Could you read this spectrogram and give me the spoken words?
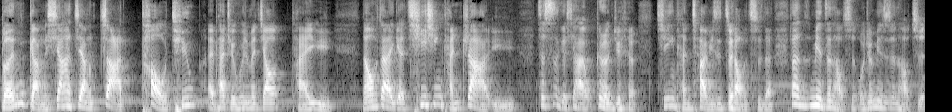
本港虾酱炸套 Q。哎，Patrick 会这边教台语。然后再来一个七星潭炸鱼，这四个下来，我个人觉得七星潭炸鱼是最好吃的。但面真的好吃，我觉得面是真的好吃。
